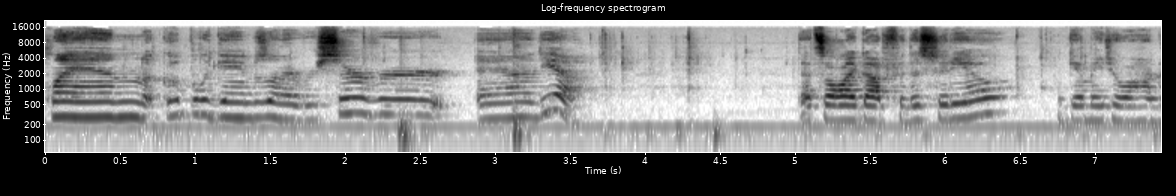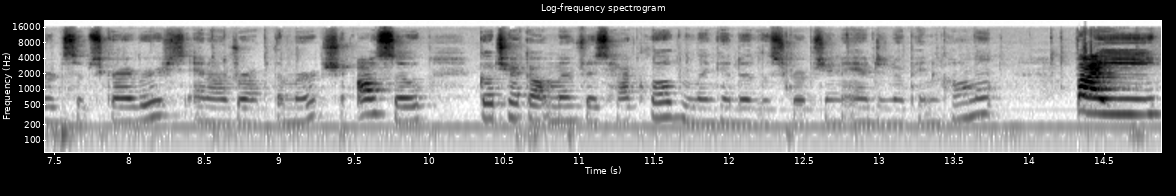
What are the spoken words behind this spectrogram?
playing a couple of games on every server, and yeah. That's all I got for this video. Get me to 100 subscribers, and I'll drop the merch. Also, go check out Memphis Hack Club, link in the description and in a pinned comment. Bye!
